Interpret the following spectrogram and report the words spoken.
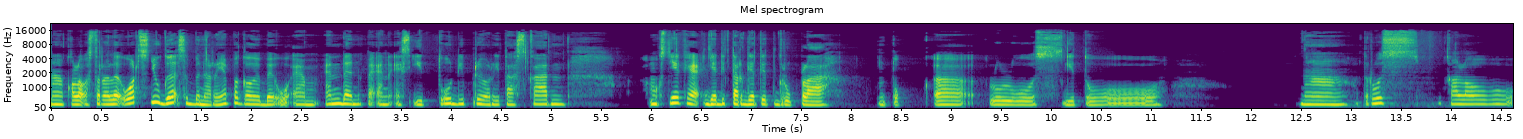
Nah, kalau Australia Awards juga sebenarnya pegawai BUMN dan PNS itu diprioritaskan. Maksudnya kayak jadi targeted group lah untuk eh, lulus gitu. Nah, terus kalau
